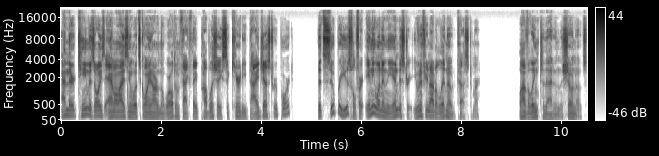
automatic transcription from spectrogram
And their team is always analyzing what's going on in the world. In fact, they publish a security digest report that's super useful for anyone in the industry, even if you're not a Linode customer. We'll have a link to that in the show notes.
